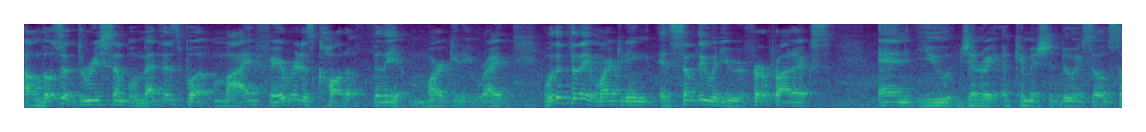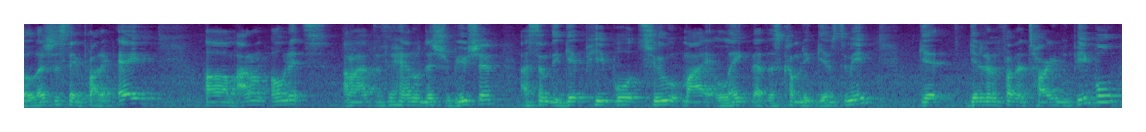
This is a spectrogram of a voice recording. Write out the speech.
um, those are three simple methods, but my favorite is called affiliate marketing, right? With affiliate marketing, it's simply when you refer products and you generate a commission doing so. So let's just say product A, um, I don't own it. I don't have to handle distribution. I simply get people to my link that this company gives to me, get, get it in front of targeted people,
